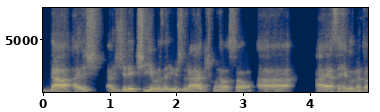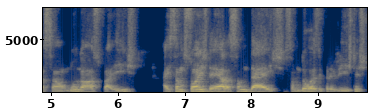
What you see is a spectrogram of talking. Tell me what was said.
dar as, as diretivas, aí, os drives com relação a, a essa regulamentação no nosso país, as sanções dela são 10, são 12 previstas,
